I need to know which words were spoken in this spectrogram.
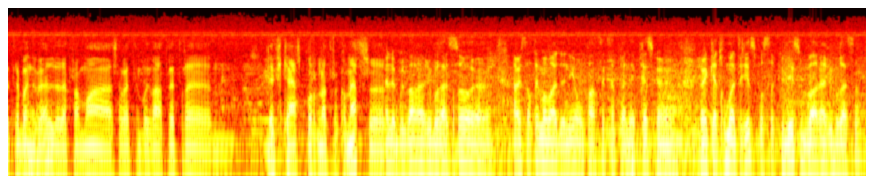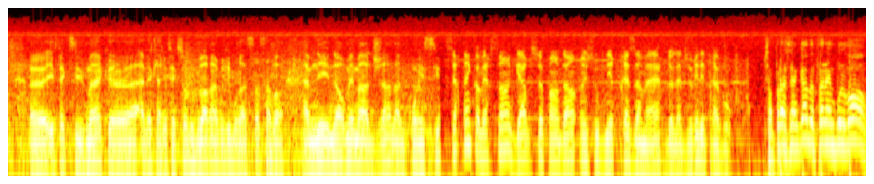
Très bonne nouvelle. D'après moi, ça va être un boulevard très, très euh, efficace pour notre commerce. Le boulevard Henri Bourassa, euh, à un certain moment donné, on pensait que ça prenait presque un, un 4 roues motrices pour circuler sur le boulevard Henri Bourassa. Euh, effectivement, qu'avec la réfection du boulevard Henri Bourassa, ça va amener énormément de gens dans le coin ici. Certains commerçants gardent cependant un souvenir très amer de la durée des travaux. Ça prend 5 ans de faire un boulevard.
